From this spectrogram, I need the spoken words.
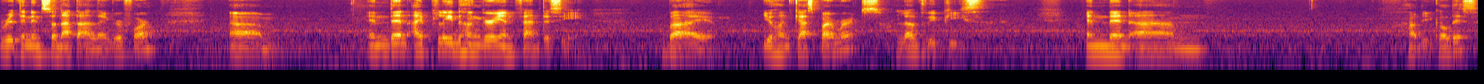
written in Sonata Allegro form. Um, and then I played Hungarian Fantasy by Johann Kaspar Mertz. Lovely piece. And then, um, how do you call this?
